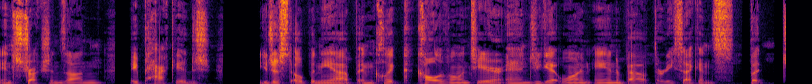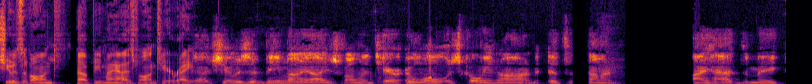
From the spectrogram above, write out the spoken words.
instructions on a package, you just open the app and click call a volunteer and you get one in about 30 seconds. But she was a volunteer, uh, Be My Eyes volunteer, right? Yeah, she was a Be My Eyes volunteer. And what was going on at the time? I had to make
